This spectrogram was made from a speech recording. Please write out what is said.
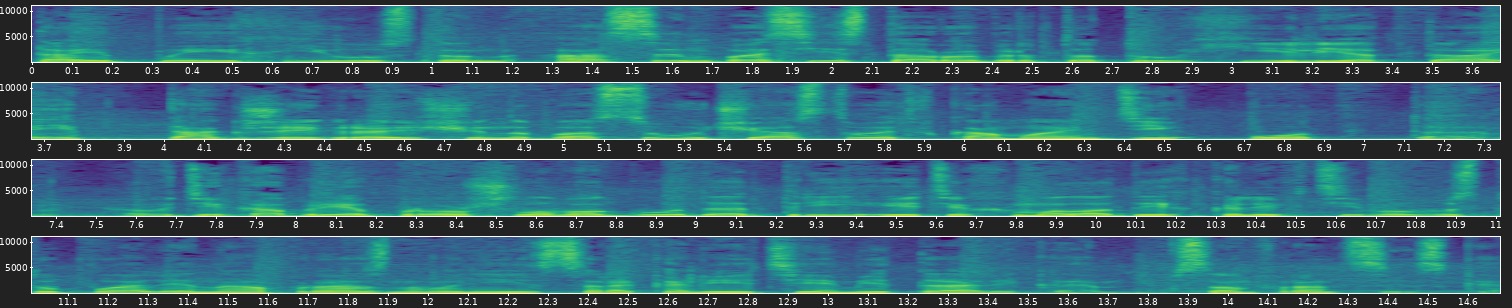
Тайпей Хьюстон, а сын басиста басиста Роберта Трухилья Тай, также играющий на басу, участвует в команде Отто. В декабре прошлого года три этих молодых коллектива выступали на праздновании 40-летия Металлика в Сан-Франциско.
